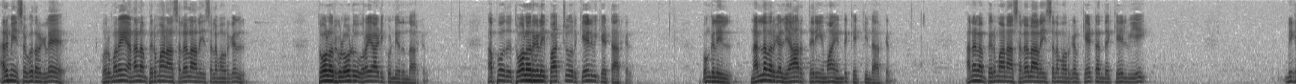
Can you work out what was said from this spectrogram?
அருமை சகோதரர்களே ஒரு முறை அனலம் பெருமானா சல்லல்லா செல்லம் அவர்கள் தோழர்களோடு உரையாடி கொண்டிருந்தார்கள். அப்போது தோழர்களை பார்த்து ஒரு கேள்வி கேட்டார்கள். உங்களில் நல்லவர்கள் யார் தெரியுமா என்று கேட்கின்றார்கள். அனலம் பெருமானா சல்லல்லா அலைஹிஸ்ஸலாம் அவர்கள் கேட்ட அந்த கேள்வியை மிக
